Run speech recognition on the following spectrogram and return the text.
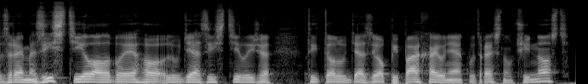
zrejme zistil, alebo jeho ľudia zistili, že títo ľudia z JOPy páchajú nejakú trestnú činnosť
